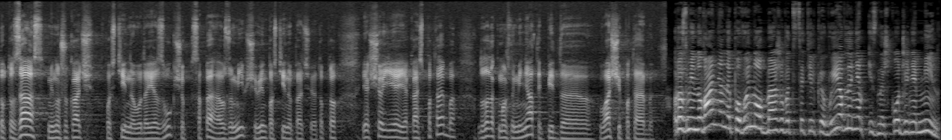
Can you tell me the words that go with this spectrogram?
Тобто зараз міношукач постійно видає звук, щоб сапер розумів, що він постійно працює. Тобто, якщо є якась потреба, додаток можна міняти під е, ваші потреби. Розмінування не повинно обмежуватися тільки виявленням і знешкодженням мін.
